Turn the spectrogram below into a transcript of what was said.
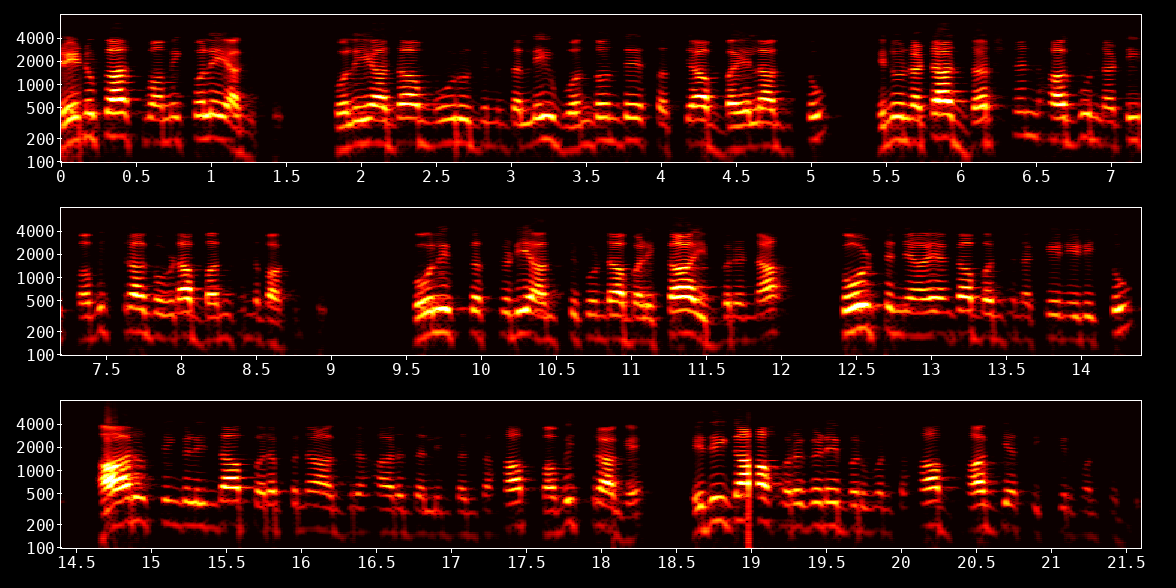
ರೇಣುಕಾ ಸ್ವಾಮಿ ಕೊಲೆಯಾಗಿತ್ತು. ಕೊಲೆಯಾದ ಮೂರು ದಿನದಲ್ಲಿ ಒಂದೊಂದೇ ಸತ್ಯ ಬಯಲಾಗಿತ್ತು. ಇನ್ನು ನಟ ದರ್ಶನ್ ಹಾಗೂ ನಟಿ ಪವಿತ್ರ ಗೌಡ ಬಂಧನವಾಗಿತ್ತು. ಪೊಲೀಸ್ ಕಸ್ಟಡಿ ಅಂತ್ಯಗೊಂಡ ಬಳಿಕ ಇಬ್ಬರನ್ನ ಕೋರ್ಟ್ ನ್ಯಾಯಾಂಗ ಬಂಧನಕ್ಕೆ ನೀಡಿತ್ತು. ಆರು ತಿಂಗಳಿಂದ ಪರಪ್ಪನ ಅಗ್ರಹಾರದಲ್ಲಿದ್ದಂತಹ ಪವಿತ್ರಗೆ ಇದೀಗ ಹೊರಗಡೆ ಬರುವಂತಹ ಭಾಗ್ಯ ಸಿಕ್ಕಿರುವಂತದ್ದು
